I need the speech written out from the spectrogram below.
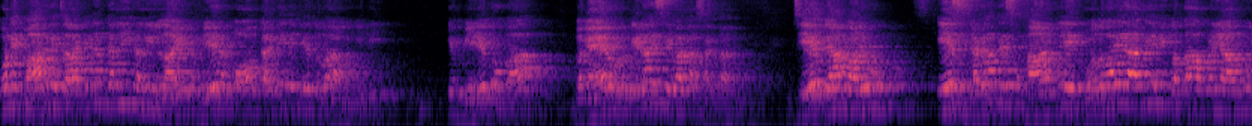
ਉਹਨੇ ਬਾਅਦ ਵਿੱਚ ਆ ਕੇ ਨਾ ਕੱਲੀ ਕੱਲੀ ਲਾਈਟ ਫੇਰ ਆਫ ਕਰਕੇ ਤੇ ਫਿਰ ਦੁਬਾਰਾ ਆਨ ਕੀਤੀ ਕਿ ਮੇਰੇ ਤੋਂ ਬਾਅਦ ਬਗੈਰ ਹੋਰ ਕਿਹੜਾ ਸੇਵਾ ਕਰ ਸਕਦਾ? ਹੈ ਜੇ ਪਿਆਰ ਵਾਲਿਓ ਇਸ ਜਗ੍ਹਾ ਤੇ ਸਥਾਨ ਤੇ ਗੁਰਦੁਆਰੇ ਆ ਕੇ ਵੀ ਬੰਦਾ ਆਪਣੇ ਆਪ ਨੂੰ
